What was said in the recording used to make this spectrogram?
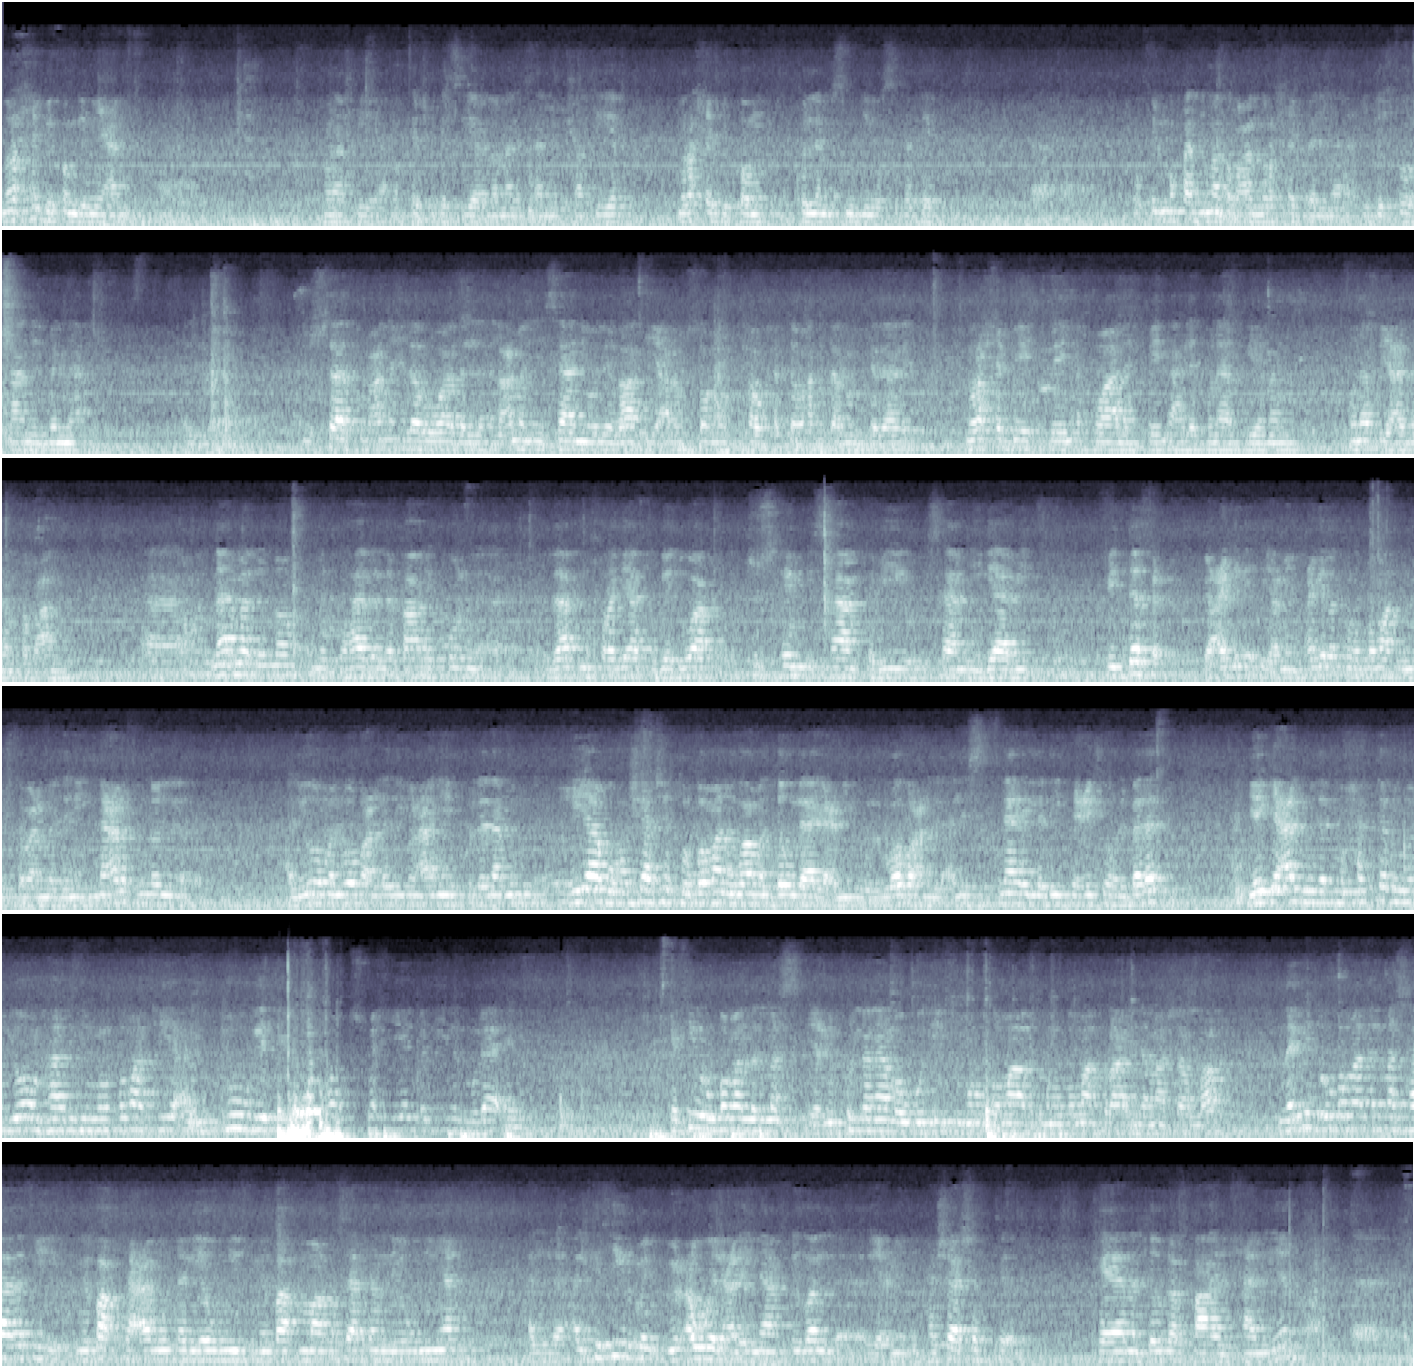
نرحب بكم جميعا. هنا في مركز شركة السيارة الأمانة الثانية الوفاقية نرحب بكم كل باسمه وصفته وفي المقدمة طبعا نرحب بالدكتور هاني البنا. الأستاذ طبعا إحدى رواد العمل الإنساني والإغاثي على مستوى المنطقة وحتى وأكثر من كذلك. نرحب به بين إخوانه بين أهله هنا في اليمن هنا في عدن طبعا. آه، نأمل إنه مثل هذا اللقاء يكون ذات مخرجات وجدوى تسهم إسهام كبير وإسهام إيجابي. في الدفع بعجله يعني عجله منظمات المجتمع المدني، نعرف إنه اليوم الوضع الذي نعانيه كلنا من غياب وهشاشه ربما نظام الدولة يعني والوضع الاستثنائي الذي تعيشه البلد. يجعل من المحتم إنه اليوم هذه المنظمات هي ان توجد وتصبح هي البديل الملائم. كثير ربما نلمس يعني كلنا موجودين في منظمات ومنظمات رائدة ما شاء الله. نجد ربما نلمس هذا في نطاق تعاملنا اليومي في نطاق ممارساتنا اليومية. الكثير يعول علينا في ظل يعني هشاشة كيان الدولة القائم حاليا.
